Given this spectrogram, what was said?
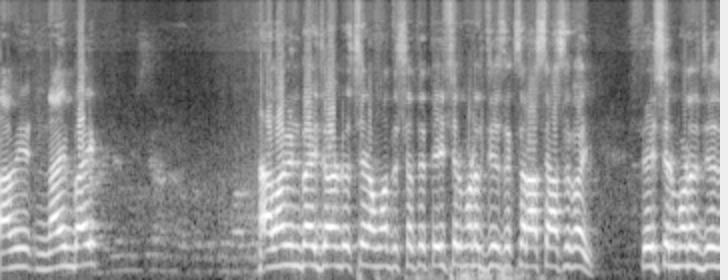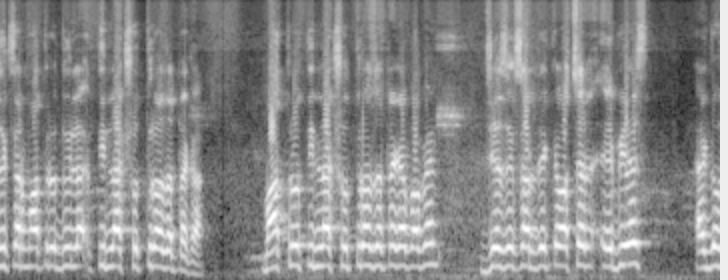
নামি, নাইম ভাই। আলামিন ভাই জয়েন্ট হচ্ছে আমাদের সাথে, তেইশের মডেল জিএস এক্সার আছে আছে ভাই। তেইশের মডেল জিএস এক্সার মাত্র দুই লাখ, তিন লাখ সত্তর হাজার টাকা। মাত্র তিন লাখ সত্তর হাজার টাকা পাবেন জিএস এক্সার দেখতে পাচ্ছেন এবিএস একদম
